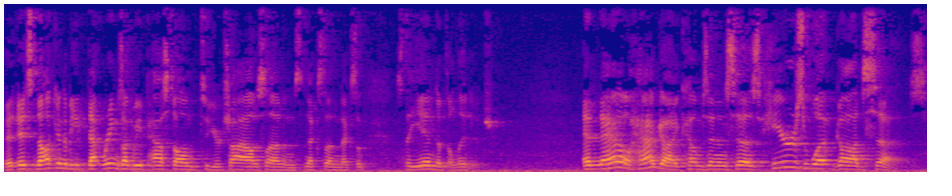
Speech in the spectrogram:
It's not going to be, that ring's not going to be passed on to your child, son, and next son, next son. It's the end of the lineage. And now Haggai comes in and says, here's what God says.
